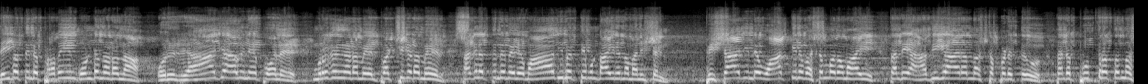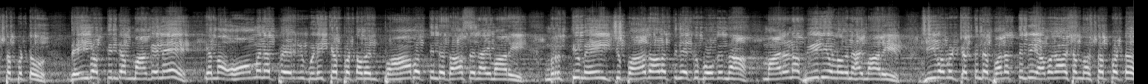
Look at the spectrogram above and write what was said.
ദൈവത്തിന്റെ പ്രഭയും കൊണ്ടു നടന്ന ഒരു രാജാവിനെ പോലെ മൃഗങ്ങളുടെ മേൽ പക്ഷികളുടെ മേൽ സകലത്തിന്റെ മേലും ആധിപത്യം ഉണ്ടായിരുന്ന മനുഷ്യൻ പിശാജിന്റെ വാക്കിന് വശംവതമായി തന്റെ അധികാരം നഷ്ടപ്പെടുത്തു തന്റെ പുത്രത്വം നഷ്ടപ്പെട്ടു. ദൈവത്തിന്റെ മകനെ എന്ന ഓമന പേരിൽ വിളിക്കപ്പെട്ടവൻ പാപത്തിന്റെ ദാസനായി മാറി മൃത്യുമേയിച്ച് പാതാളത്തിലേക്ക് പോകുന്ന മരണഭീതിയുള്ളവനായി മാറി. ജീവവൃക്ഷത്തിന്റെ ഫലത്തിന്റെ അവകാശം നഷ്ടപ്പെട്ട്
